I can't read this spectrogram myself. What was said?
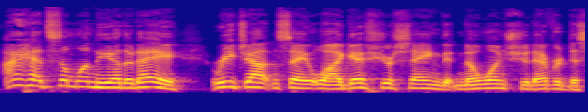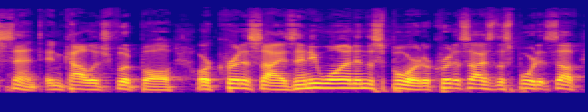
I had someone the other day reach out and say, Well, I guess you're saying that no one should ever dissent in college football or criticize anyone in the sport or criticize the sport itself.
